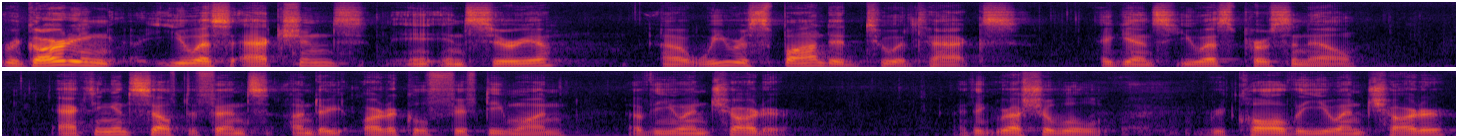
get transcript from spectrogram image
Regarding U.S. actions in, in Syria, uh, we responded to attacks against U.S. personnel acting in self-defense under Article 51 of the UN Charter. I think Russia will recall the UN Charter.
